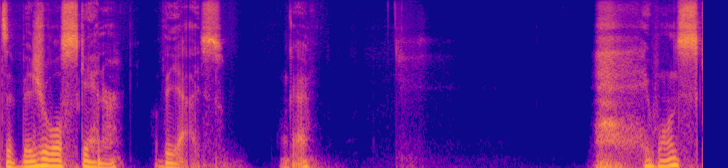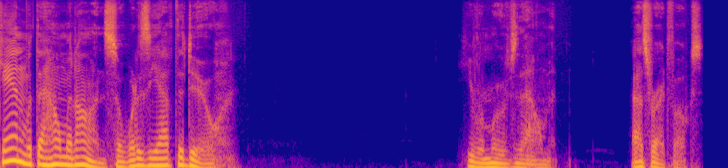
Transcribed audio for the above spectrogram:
it's a visual scanner of the eyes. Okay. It won't scan with the helmet on, so what does he have to do? He removes the helmet. That's right, folks.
